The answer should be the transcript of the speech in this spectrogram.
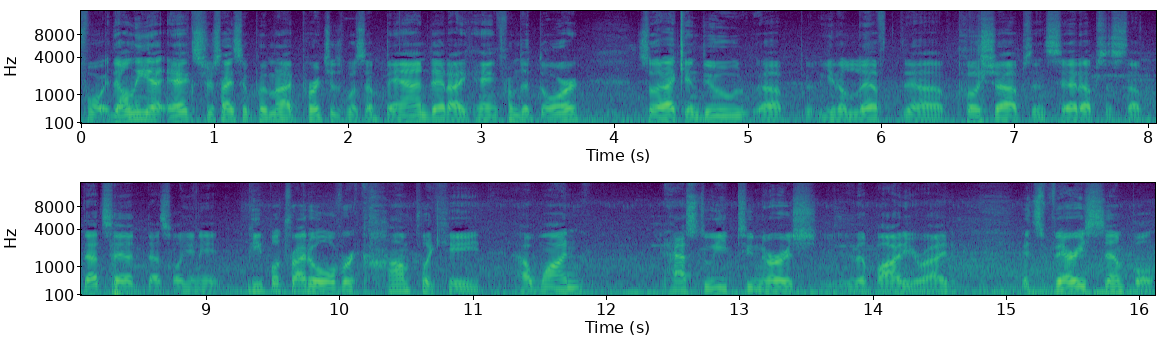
for the only exercise equipment I purchased was a band that I hang from the door so that I can do, uh, you know, lift uh, push-ups and sit-ups and stuff. That's it. That's all you need. People try to overcomplicate how one has to eat to nourish the body, right? It's very simple.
